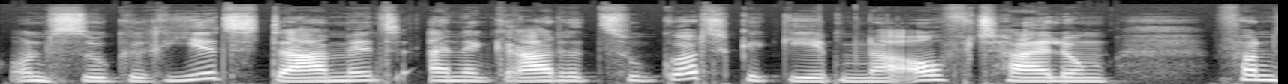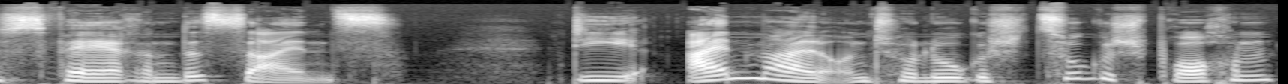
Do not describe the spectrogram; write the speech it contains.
und suggeriert damit eine geradezu gottgegebene Aufteilung von Sphären des Seins die einmal ontologisch zugesprochen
